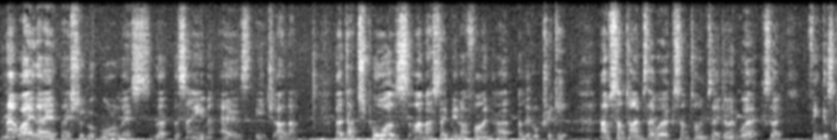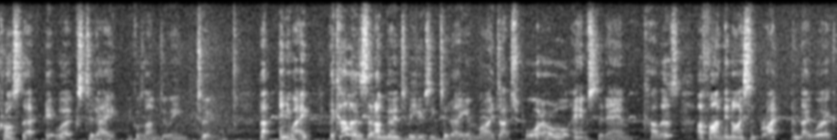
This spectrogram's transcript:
and that way they, they should look more or less the, the same as each other. Now Dutch pours I must admit I find a, a little tricky. Um, sometimes they work, sometimes they don't work so fingers crossed that it works today because I'm doing two. But anyway, the colours that I'm going to be using today in my Dutch pour are all Amsterdam colours. I find they're nice and bright and they work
